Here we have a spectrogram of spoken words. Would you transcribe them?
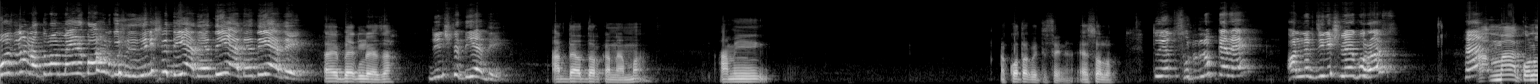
বুঝলাম না তোমার মেয়ের কখন কইছে জিনিসটা দিয়া দে দিয়া দে দিয়া দে। এই ব্যাগ লয়ে যা। জিনিসটা দিয়া দে। আর দেওয়ার দরকার না আম্মা। আমি কথা কইতে চাই না। এ চলো। তুই এত ছোট লোক কে রে অন্যের জিনিস লয়ে ঘরস হ্যাঁ? আম্মা কোনো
